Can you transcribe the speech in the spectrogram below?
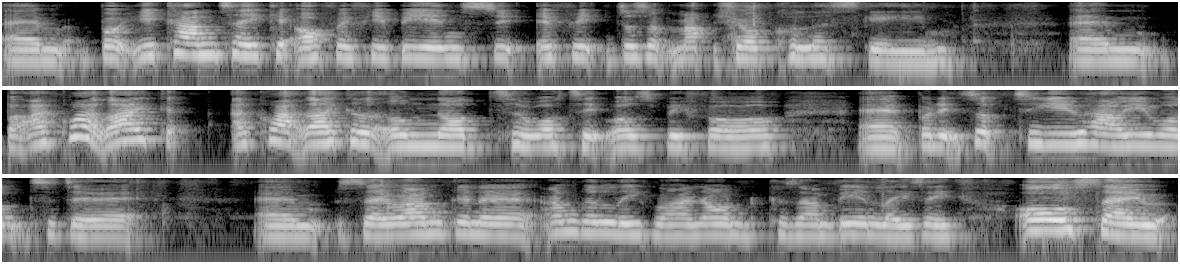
Um, but you can take it off if you're being if it doesn't match your colour scheme. Um, but I quite like I quite like a little nod to what it was before. Uh, but it's up to you how you want to do it. Um, so I'm gonna I'm gonna leave mine on because I'm being lazy. Also,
